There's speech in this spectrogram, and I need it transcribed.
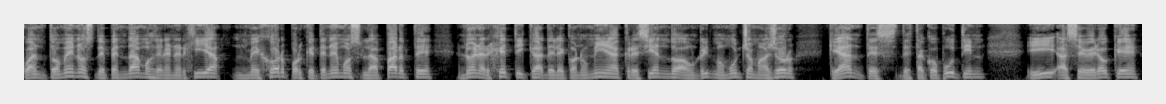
Cuanto menos dependamos de la energía, mejor porque tenemos la parte no energética de la economía creciendo a un ritmo mucho mayor que antes, destacó Putin, y aseveró que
